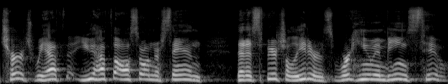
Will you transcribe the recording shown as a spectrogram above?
church, we have to, you have to also understand that as spiritual leaders, we're human beings too.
